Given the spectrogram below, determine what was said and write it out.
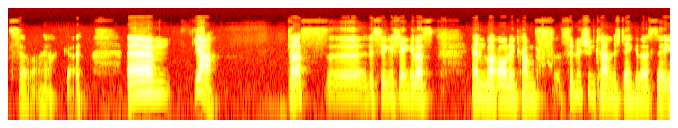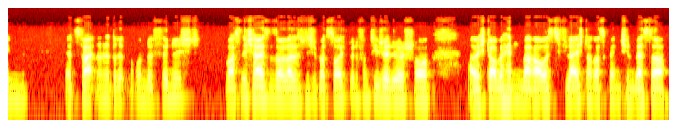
Server, ja, geil. Ähm, ja, das, äh, deswegen, ich denke, dass Hen Barau den Kampf finishen kann. Ich denke, dass er ihn der zweiten und der dritten Runde finisht. Was nicht heißen soll, dass ich nicht überzeugt bin von TJ Dillashaw. Aber ich glaube, Hen Barau ist vielleicht noch das Quäntchen besser.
